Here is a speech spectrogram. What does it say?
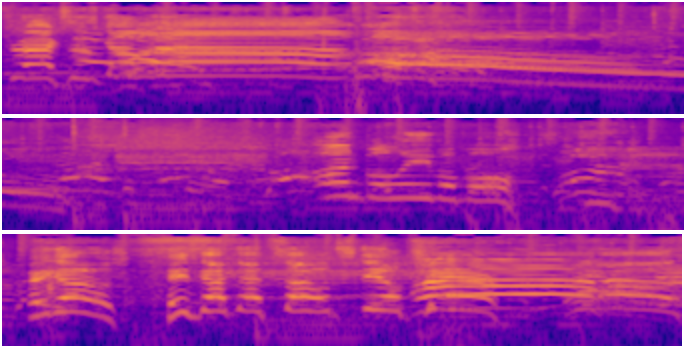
Drax is going up! Oh! Unbelievable. Here he goes. He's got that solid steel chair. There he goes.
